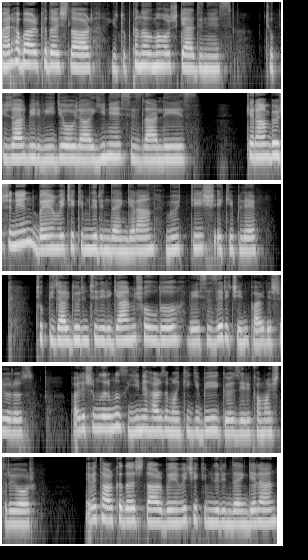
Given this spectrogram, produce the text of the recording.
Merhaba arkadaşlar. YouTube kanalıma hoş geldiniz. Çok güzel bir videoyla yine sizlerleyiz. Kerem Bürsin'in beğen ve çekimlerinden gelen müthiş ekiple çok güzel görüntüleri gelmiş oldu ve sizler için paylaşıyoruz. Paylaşımlarımız yine her zamanki gibi gözleri kamaştırıyor. Evet arkadaşlar ve çekimlerinden gelen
